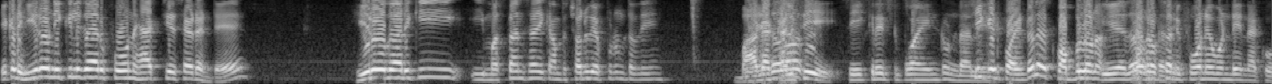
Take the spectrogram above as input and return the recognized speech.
ఇక్కడ హీరో నిఖిల్ గారు ఫోన్ హ్యాక్ చేశాడంటే హీరో గారికి ఈ మస్తాన్ సాయికి అంత చనువు ఎప్పుడు ఉంటది బాగా కలిసి సీక్రెట్ పాయింట్ ఉండాలి. సీక్రెట్ పాయింట్ పబ్బులో ఏదో ఒకసారి ఫోన్ ఇవ్వండి నాకు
